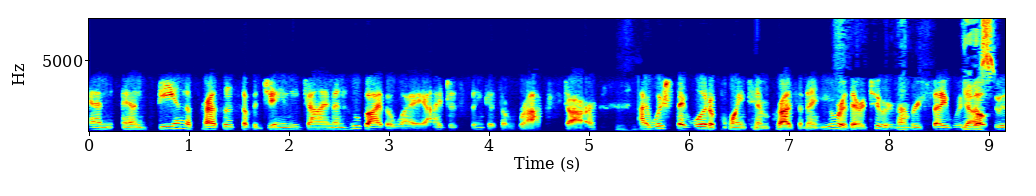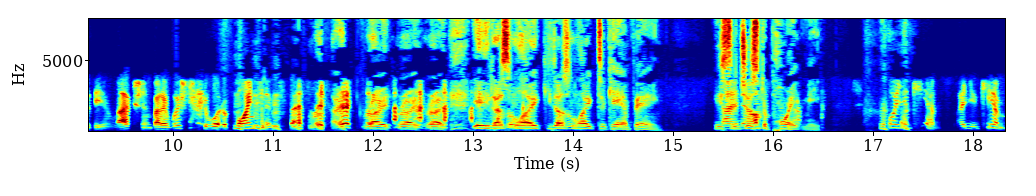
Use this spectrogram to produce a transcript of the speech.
and and be in the presence of a Jamie Dimon, who, by the way, I just think is a rock star. Mm-hmm. I wish they would appoint him president. You were there too. Remember, he said he wouldn't yes. go through the election, but I wish they would appoint him president. right, right, right, right. Yeah, he doesn't like he doesn't like to campaign. He said, "Just appoint me." well, you can't you can't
